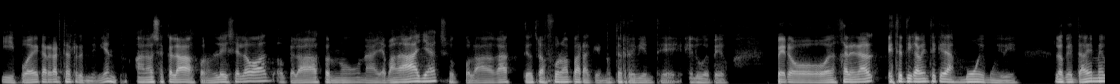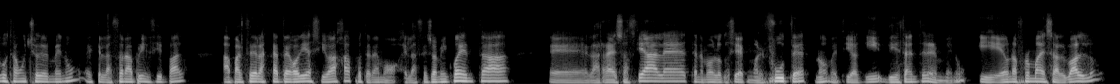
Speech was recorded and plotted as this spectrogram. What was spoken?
y puede cargarte el rendimiento. A no ser que lo hagas con un lazy load o que lo hagas con una llamada Ajax o que lo hagas de otra forma para que no te reviente el VPO. Pero en general, estéticamente queda muy, muy bien. Lo que también me gusta mucho del menú es que en la zona principal, aparte de las categorías y bajas, pues tenemos el acceso a mi cuenta, eh, las redes sociales, tenemos lo que sería como el footer, ¿no? Metido aquí directamente en el menú. Y es una forma de salvarlo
